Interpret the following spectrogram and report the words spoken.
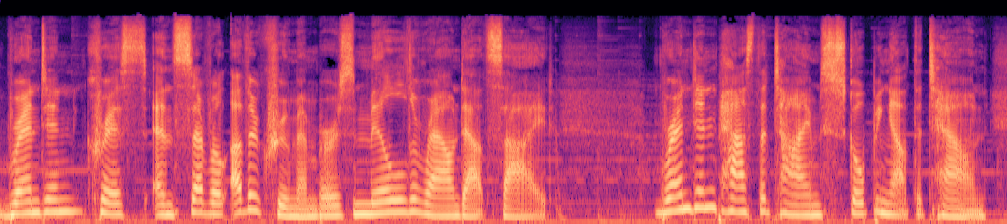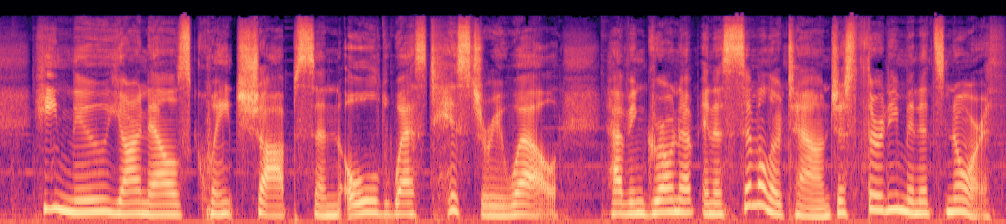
Brendan, Chris, and several other crew members milled around outside. Brendan passed the time scoping out the town. He knew Yarnell's quaint shops and Old West history well, having grown up in a similar town just 30 minutes north.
